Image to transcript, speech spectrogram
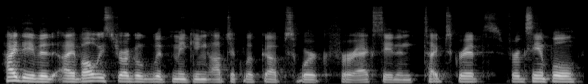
Hi, David. I've always struggled with making object lookups work for XState and TypeScript. For example,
